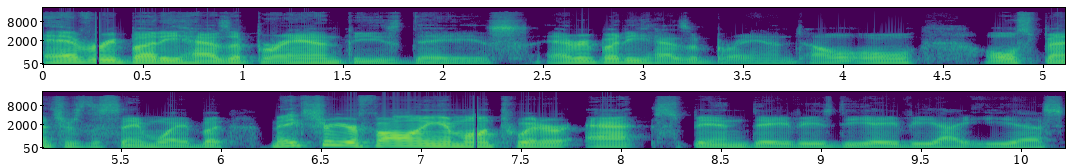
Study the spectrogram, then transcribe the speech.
Everybody has a brand these days. Everybody has a brand. Old, old, Spencer's the same way. But make sure you're following him on Twitter at Spin Davies, D A V I E S.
